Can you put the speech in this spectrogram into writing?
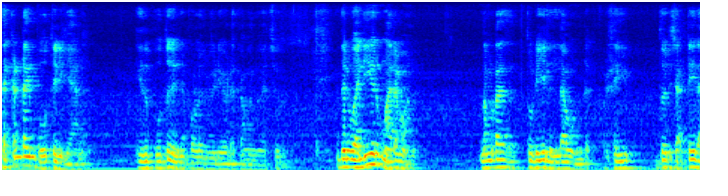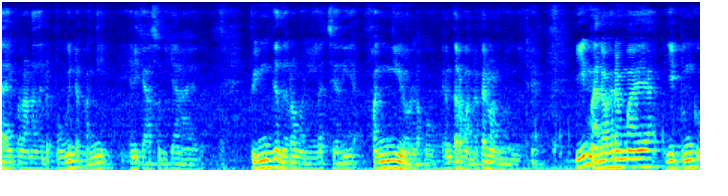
സെക്കൻഡ് ടൈം പൂത്തിരിക്കുകയാണ്. ഇത് പൂത്തു കഴിഞ്ഞപ്പോൾ ഒരു വീഡിയോ എടുക്കാമെന്ന് വെച്ചു. ഇതൊരു വലിയൊരു മരമാണ്. നമ്മുടെ തുടിയിലെല്ലാം ഉണ്ട്. പക്ഷേ ഈ ഇതൊരു ചട്ടിയിലായപ്പോഴാണ് അതിന്റെ പൂവിന്റെ ഭംഗി എനിക്ക് ആസ്വദിക്കാനായത്. പിങ്ക് നിറമുള്ള ചെറിയ ഭംഗിയുള്ള പൂ. എത്ര മനോഹരമാണെന്ന് തോന്നിയിട്ടില്ല ഈ മനോഹരമായ ഈ പിങ്ക്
